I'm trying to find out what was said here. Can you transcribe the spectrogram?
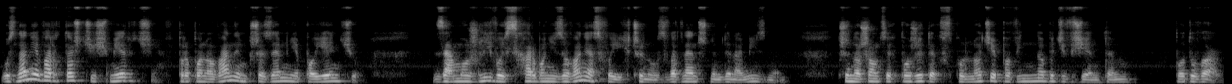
uznanie wartości śmierci w proponowanym przeze mnie pojęciu za możliwość zharmonizowania swoich czynów z wewnętrznym dynamizmem, przynoszących pożytek wspólnocie, powinno być wziętym pod uwagę.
